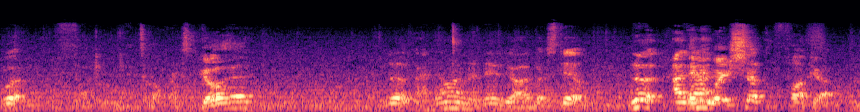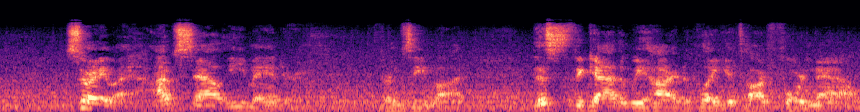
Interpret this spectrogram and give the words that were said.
What? Fucking guitarist. Go ahead. Look, I know I'm a new guy, but still. Look, I got. Anyway, shut the fuck up. So anyway, I'm Sal E. Mander from Zmod. This is the guy that we hired to play guitar for now.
